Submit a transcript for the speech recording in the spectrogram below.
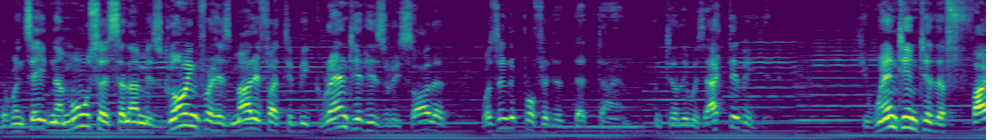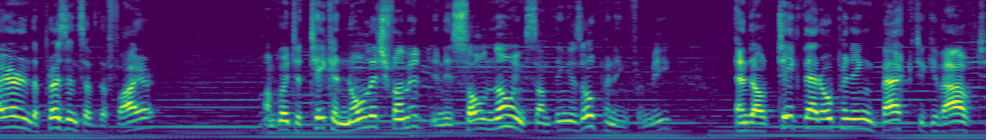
That when Sayyidina Musa is going for his marifah to be granted his risalat wasn't a prophet at that time until he was activated. He went into the fire in the presence of the fire, I'm going to take a knowledge from it in his soul knowing something is opening for me and I'll take that opening back to give out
